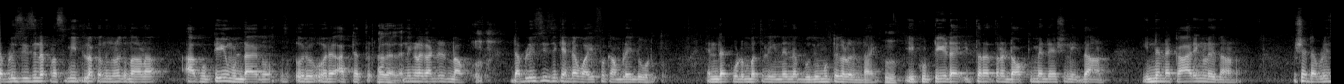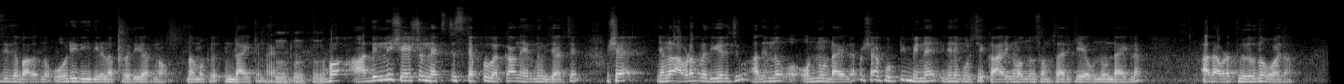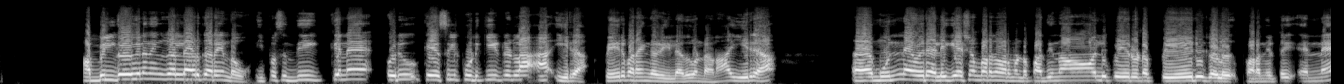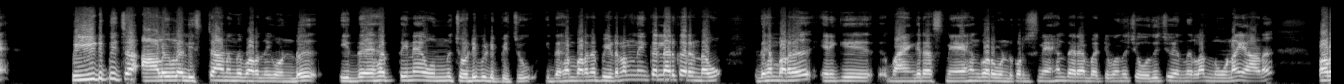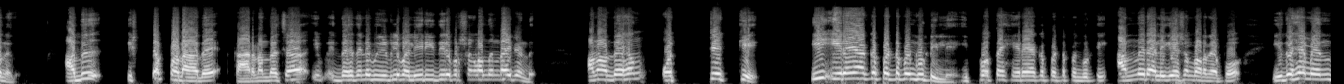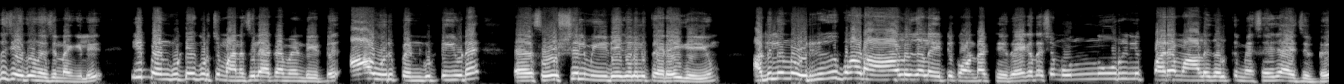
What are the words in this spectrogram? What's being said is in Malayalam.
ഡബ്ല്യു സി സിന്റെ പ്രസ് മീറ്റിലൊക്കെ നിങ്ങൾക്ക് കാണാം. ആ കുട്ടിയും ഉണ്ടായിരുന്നു ഒരു ഒരു അറ്റത്ത്. നിങ്ങൾ കണ്ടിട്ടുണ്ടാവും. ഡബ്ല്യു സി സിക്ക് എന്റെ വൈഫ് കംപ്ലൈന്റ് കൊടുത്തു. എന്റെ കുടുംബത്തിൽ ഇന്ന ബുദ്ധിമുട്ടുകൾ ഉണ്ടായി ഈ കുട്ടിയുടെ ഇത്ര ഇത്ര ഡോക്യുമെന്റേഷൻ ഇതാണ്. ഇന്ന കാര്യങ്ങൾ ഇതാണ്. പക്ഷെ ഡബ്ല്യു സി സി ഭാഗത്ത് നിന്ന് ഒരു രീതിയിലുള്ള പ്രതികരണവും നമുക്ക് ഉണ്ടായിട്ടുണ്ടായിരുന്നു അപ്പോൾ അതിനുശേഷം നെക്സ്റ്റ് സ്റ്റെപ്പ് വെക്കാമെന്നായിരുന്നു വിചാരിച്ച്. പക്ഷെ ഞങ്ങൾ അവിടെ പ്രതികരിച്ചു. അതിന് ഒന്നും ഉണ്ടായില്ല. പക്ഷെ ആ കുട്ടിയും പിന്നെ ഇതിനെക്കുറിച്ച് കാര്യങ്ങളൊന്നും സംസാരിക്കുകയോ ഒന്നും ഉണ്ടായില്ല. അത് അവിടെ തീർന്നു പോയതാണ്. അബിൽ ദേവിനെ നിങ്ങൾക്ക് എല്ലാവർക്കും അറിയണ്ടാവും ഇപ്പൊ സിദ്ദീഖിനെ ഒരു കേസിൽ കുടുക്കിയിട്ടുള്ള ആ ഇര പേര് പറയാൻ കഴിയില്ല അതുകൊണ്ടാണ്. ആ ഇര മുന്നേ ഒരു അലിഗേഷൻ പറഞ്ഞ ഓർമ്മയുണ്ട്. പതിനാല് പേരുടെ പേരുകൾ പറഞ്ഞിട്ട് എന്നെ പീഡിപ്പിച്ച ആളുകളെ ലിസ്റ്റാണെന്ന് പറഞ്ഞുകൊണ്ട് ഇദ്ദേഹത്തിനെ ഒന്ന് ചൊടി പിടിപ്പിച്ചു. ഇദ്ദേഹം പറഞ്ഞ പീഡനം നിങ്ങൾക്ക് എല്ലാവർക്കും അറിയണ്ടാവും ഇദ്ദേഹം പറഞ്ഞത് എനിക്ക് ഭയങ്കര സ്നേഹം കുറവുണ്ട്. കുറച്ച് സ്നേഹം തരാൻ പറ്റുമോ എന്ന് ചോദിച്ചു എന്നുള്ള നുണയാണ് പറഞ്ഞത്. അത് ഇഷ്ടപ്പെടാതെ കാരണം എന്താ വെച്ചാൽ ഇദ്ദേഹത്തിന്റെ വീട്ടിൽ വലിയ രീതിയിൽ പ്രശ്നങ്ങളൊന്നും ഉണ്ടായിട്ടുണ്ട്. അന്ന് അദ്ദേഹം ഒറ്റയ്ക്ക് ഈ ഇരയാക്കപ്പെട്ട പെൺകുട്ടി ഇല്ലേ ഇപ്പോഴത്തെ ഇരയാക്കപ്പെട്ട പെൺകുട്ടി അന്നൊരു അലിഗേഷൻ പറഞ്ഞപ്പോ ഇദ്ദേഹം എന്ത് ചെയ്തു എന്ന് വെച്ചിട്ടുണ്ടെങ്കിൽ ഈ പെൺകുട്ടിയെ കുറിച്ച് മനസ്സിലാക്കാൻ വേണ്ടിയിട്ട് ആ ഒരു പെൺകുട്ടിയുടെ സോഷ്യൽ മീഡിയകളിൽ തിരയുകയും അതിൽ നിന്ന് ഒരുപാട് ആളുകളായിട്ട് കോണ്ടാക്ട് ചെയ്ത് ഏകദേശം മുന്നൂറിൽ പരം ആളുകൾക്ക് മെസ്സേജ് അയച്ചിട്ട്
